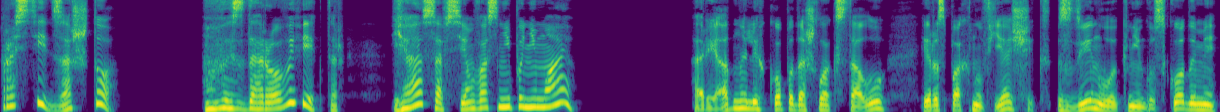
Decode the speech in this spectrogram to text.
Простить за что? Вы здоровы, Виктор? Я совсем вас не понимаю». Ариадна легко подошла к столу и, распахнув ящик, сдвинула книгу с кодами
